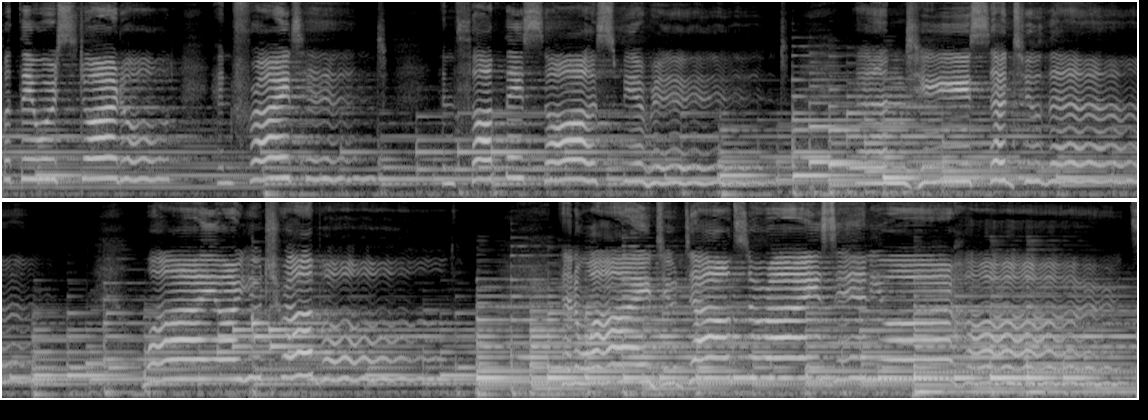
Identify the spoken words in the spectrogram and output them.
But they were startled and frightened and thought they saw a spirit. And he said to them, Why are you troubled? And why do doubts arise in your hearts?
